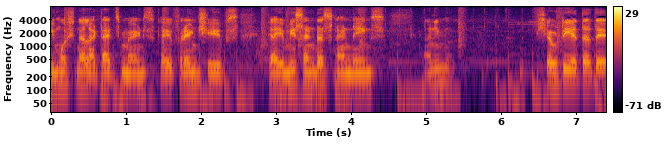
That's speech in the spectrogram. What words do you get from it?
इमोशनल अटॅचमेंट्स काही फ्रेंडशिप्स काही मिसअंडरस्टँडिंग्स आणि मग शेवटी येतं ते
